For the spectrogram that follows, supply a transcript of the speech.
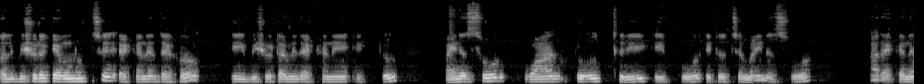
তাহলে বিষয়টা কেমন হচ্ছে? এখানে দেখো, এই বিষয়টা আমি এখানে একটু minus four one two three এই ফোর এটা হচ্ছে মাইনাস ফোর আর এখানে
